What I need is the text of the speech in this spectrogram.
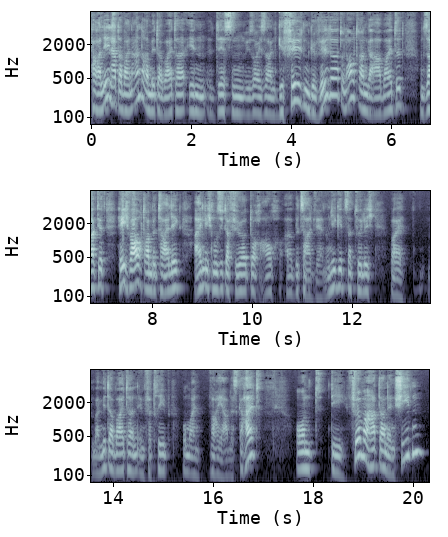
Parallel hat aber ein anderer Mitarbeiter in dessen, wie soll ich sagen, Gefilden gewildert und auch dran gearbeitet und sagt jetzt, hey, ich war auch dran beteiligt, eigentlich muss ich dafür doch auch äh, bezahlt werden. Und hier geht es natürlich bei, bei Mitarbeitern im Vertrieb um ein variables Gehalt. Und die Firma hat dann entschieden,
